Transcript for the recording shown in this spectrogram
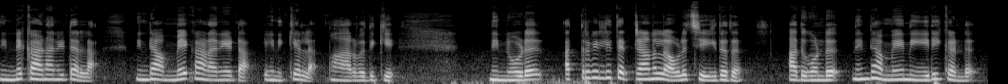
നിന്നെ കാണാനായിട്ടല്ല നിന്റെ അമ്മയെ കാണാനായിട്ടാ എനിക്കല്ല പാർവതിക്ക്. നിന്നോട് അത്ര വലിയ തെറ്റാണല്ലോ അവൾ ചെയ്തത്. അതുകൊണ്ട് നിന്റെ അമ്മയെ നേരി കണ്ട്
